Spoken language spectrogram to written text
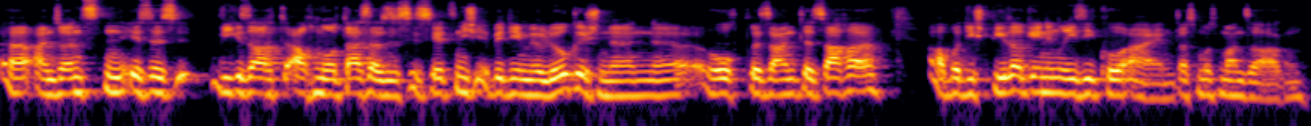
Äh, ansonsten ist es, wie gesagt, auch nur das. Also es ist jetzt nicht epidemiologisch eine, eine hochbrisante Sache, aber die Spieler gehen ein Risiko ein, das muss man sagen.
